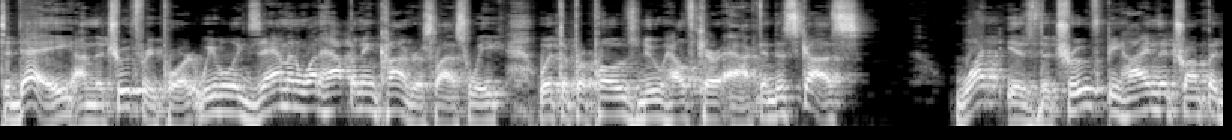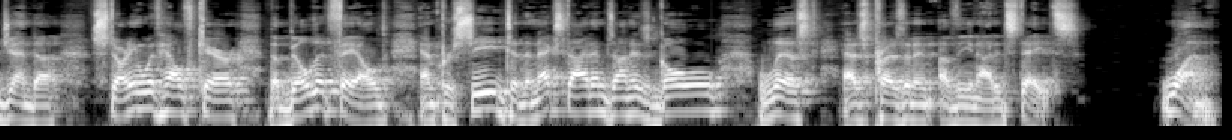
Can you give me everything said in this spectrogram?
Today, on the Truth Report, we will examine what happened in Congress last week with the proposed new Health Care Act and discuss what is the truth behind the Trump agenda, starting with health care, the bill that failed, and proceed to the next items on his goal list as President of the United States. One,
